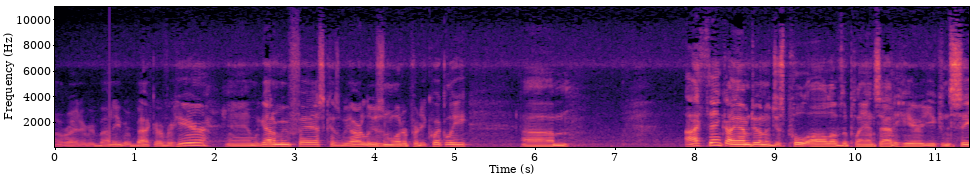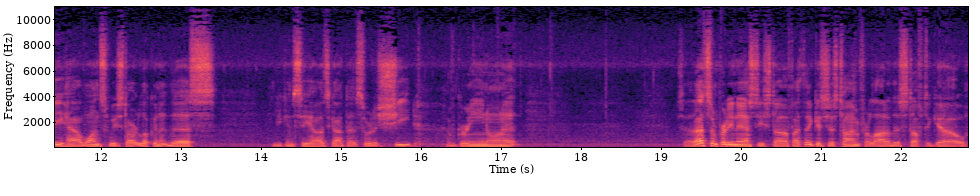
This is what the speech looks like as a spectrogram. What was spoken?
Alright everybody we're back over here and we got to move fast because we are losing water pretty quickly. Um, I think I am going to just pull all of the plants out of here. You can see how once we start looking at this you can see how it's got that sort of sheet of green on it so that's some pretty nasty stuff. I think it's just time for a lot of this stuff to go.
